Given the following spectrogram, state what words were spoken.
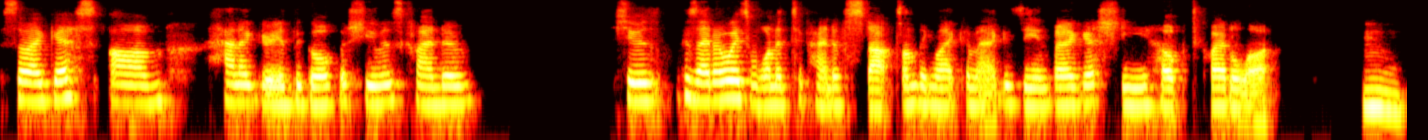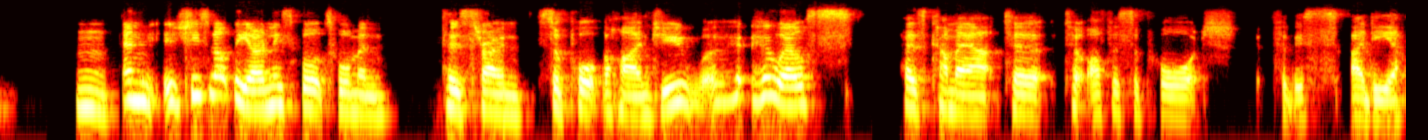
so I guess um, Hannah Green, the goal, golfer, she was kind of, she was, because I'd always wanted to kind of start something like a magazine, but I guess she helped quite a lot. Mm. Mm. And she's not the only sportswoman who's thrown support behind you. Who else has come out to, to offer support for this idea?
